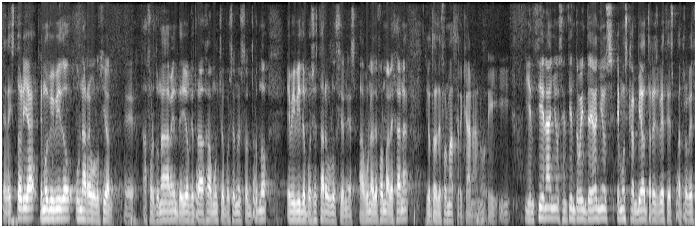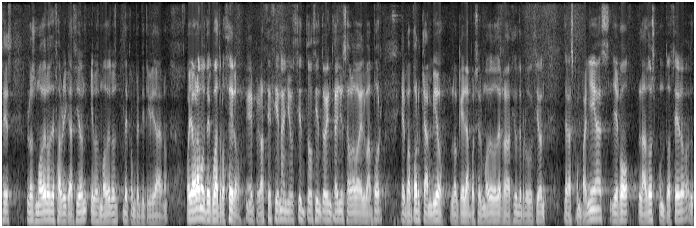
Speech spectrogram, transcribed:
En la historia hemos vivido una revolución. Eh, afortunadamente, yo que he trabajado mucho pues, en nuestro entorno, he vivido pues, estas revoluciones, algunas de forma lejana y otras de forma cercana. ¿no? Y, y, y, en 100 años, en 120 años, hemos cambiado tres veces, cuatro veces los modelos de fabricación y los modelos de competitividad. ¿no? Hoy hablamos de 4.0, eh, pero hace 100 años, 100, 120 años, se hablaba del vapor. El vapor cambió lo que era pues, el modelo de relación de producción de las compañías, llegó la 2.0,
